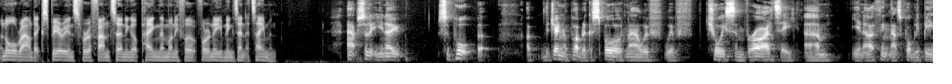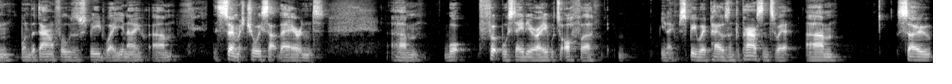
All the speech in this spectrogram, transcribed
an all round experience for a fan turning up, paying their money for for an evening's entertainment. Absolutely, you know, support uh, uh, the general public are spoiled now with with choice and variety. Um, you know, I think that's probably been one of the downfalls of Speedway. You know, um, there's so much choice out there, and um, what football stadia are able to offer you know Speedway pales in comparison to it. Um, so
